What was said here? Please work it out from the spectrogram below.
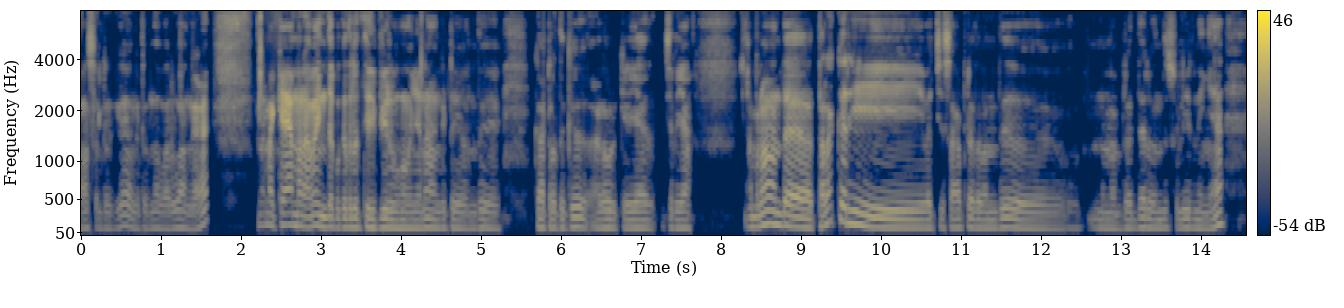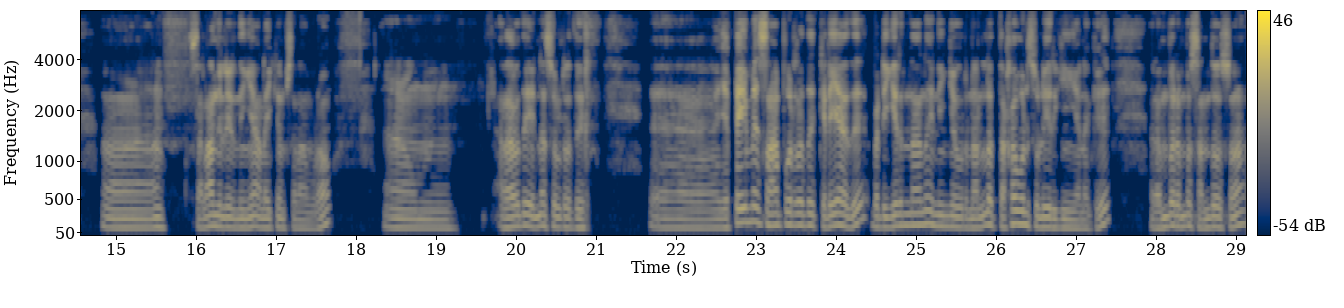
வாசல் இருக்குது அங்கிட்ட தான் வருவாங்க. நம்ம கேமராவை இந்த பக்கத்தில் திருப்பிடுவோம். ஏன்னா அங்கிட்டு வந்து காட்டுறதுக்கு அளவு கிடையாது. சரியா? அப்புறம் அந்த தலைக்கறி வச்சு சாப்பிட்டதை வந்து நம்ம பிரதர் வந்து சொல்லியிருந்தீங்க. சலாம் சொல்லியிருந்தீங்க. அலைக்கும் சலாம் ப்ரோ அதாவது என்ன சொல்கிறது எப்பயுமே சாப்பிட்றது கிடையாது. பட் இருந்தாலும் நீங்கள் ஒரு நல்ல தகவல் சொல்லியிருக்கீங்க எனக்கு. ரொம்ப ரொம்ப சந்தோஷம்.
